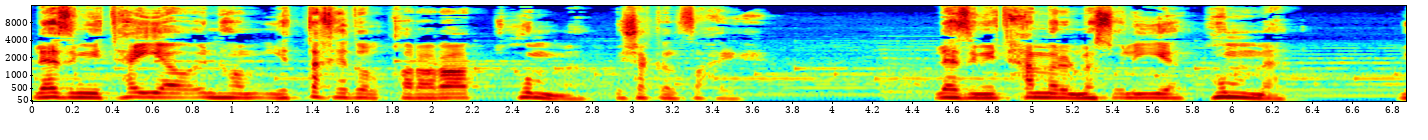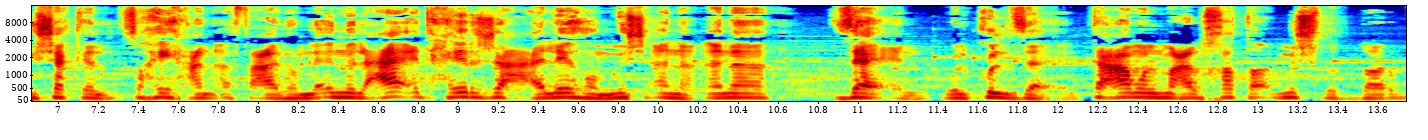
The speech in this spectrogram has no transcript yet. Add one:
لازم يتهيأوا إنهم يتخذوا القرارات هم بشكل صحيح. لازم يتحملوا المسؤولية هم. بشكل صحيح عن أفعالهم لأنه العائد حيرجع عليهم مش أنا. أنا زائل والكل زائل. التعامل مع الخطأ مش بالضرب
